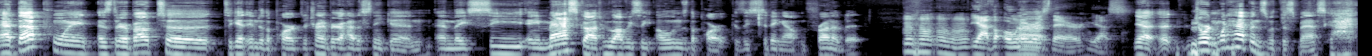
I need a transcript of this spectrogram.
At that point, as they're about to to get into the park, they're trying to figure out how to sneak in, and they see a mascot who obviously owns the park because he's sitting out in front of it. Mm-hmm, mm-hmm. Yeah, the owner Uh, is there. Yes. Yeah, uh, Jordan, what happens with this mascot?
